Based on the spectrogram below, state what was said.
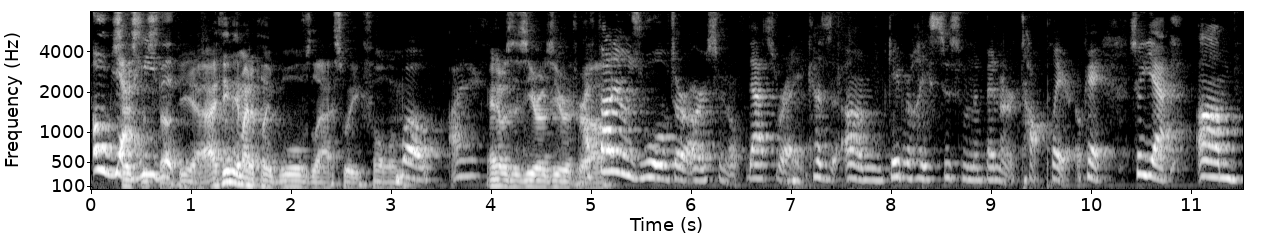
Oh, yeah, he stuff. did. Yeah, I think they might have played Wolves last week. Fulham, well, I and it was a 0-0 draw. I thought it was Wolves or Arsenal. That's right, because um, Gabriel Jesus would have been our top player. Okay, so yeah, um,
